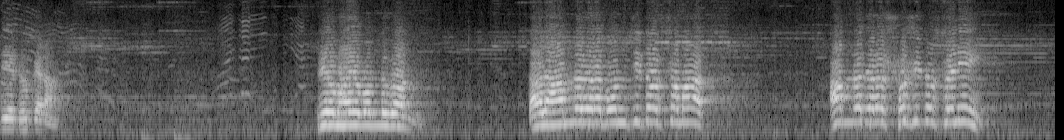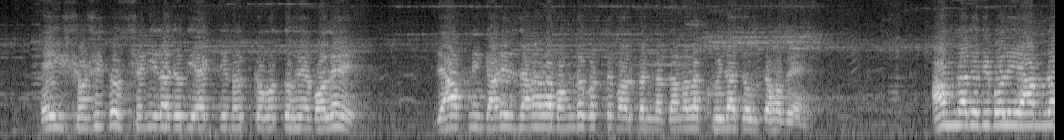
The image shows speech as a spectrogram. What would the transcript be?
দিয়ে ঢুকে না। প্রিয় ভাই বন্ধুগণ, তাহলে আমরা যারা বঞ্চিত সমাজ, আমরা যারা শোষিত শ্রেণি এই শোষিত শ্রেণীরা যদি একদিন ঐক্যবদ্ধ হয়ে বলে যে আপনি গাড়ির জানালা বন্ধ করতে পারবেন না, জানালা খুইলা চলতে হবে। আমরা যদি বলি, আমরা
